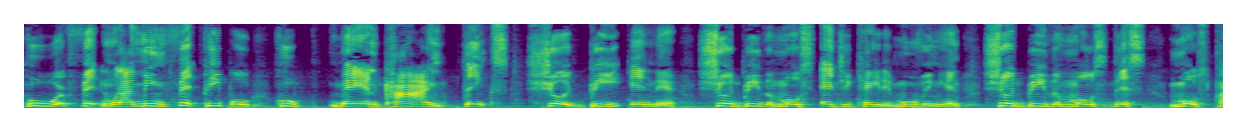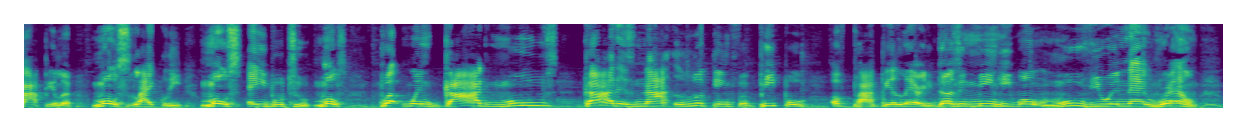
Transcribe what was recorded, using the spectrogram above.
who were fit. And when I mean fit, people who mankind thinks should be in there, should be the most educated moving in, should be the most this, most popular, most likely, most able to, most. But when God moves, God is not looking for people of popularity. Doesn't mean he won't move you in that realm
